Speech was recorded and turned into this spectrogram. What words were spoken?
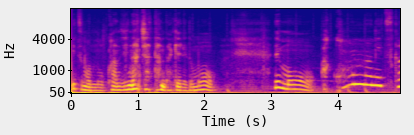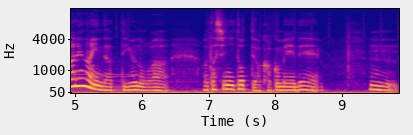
いつもの感じになっちゃったんだけれどもでもあこんなに疲れないんだっていうのは私にとっては革命で、うん、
